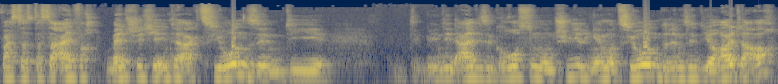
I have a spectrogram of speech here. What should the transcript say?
was das, dass da einfach menschliche Interaktionen sind, die in denen all diese großen und schwierigen Emotionen drin sind, die heute auch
